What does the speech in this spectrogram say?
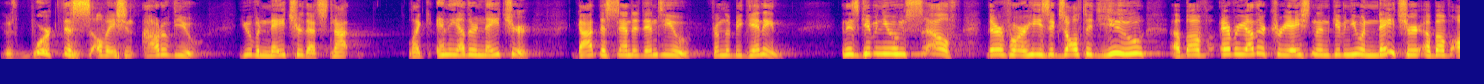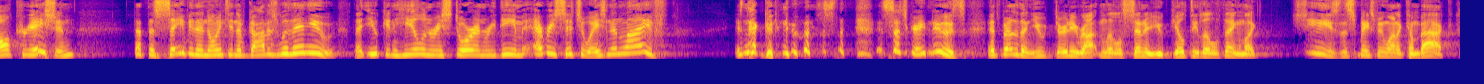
He goes, Work this salvation out of you. You have a nature that's not like any other nature. God descended into you from the beginning and He's given you Himself. Therefore, He's exalted you above every other creation and given you a nature above all creation that the saving anointing of God is within you, that you can heal and restore and redeem every situation in life. Isn't that good news? it's such great news. It's better than you dirty, rotten little sinner, you guilty little thing. I'm like, geez, this makes me want to come back.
